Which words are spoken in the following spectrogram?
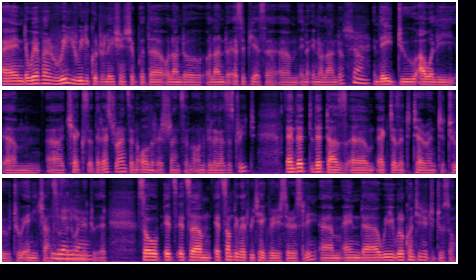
and we have a really really good relationship with the Orlando Orlando SAPS uh, um, in, in Orlando, sure. and they do hourly um, uh, checks at the restaurants and all the restaurants on, on Vilakazi Street, and that that does um, act as a deterrent to to any chances yeah, that yeah. want to do that. So it's it's um it's something that we take very seriously, um, and uh, we will continue to do so.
